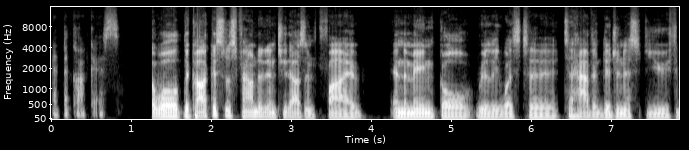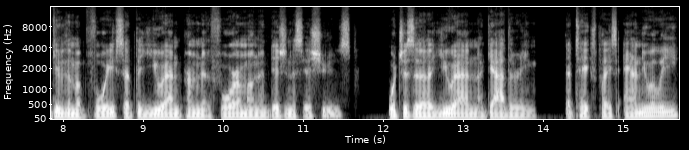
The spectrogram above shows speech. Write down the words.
at the caucus. Well, the caucus was founded in 2005 and the main goal really was to to have indigenous youth give them a voice at the UN Permanent Forum on Indigenous Issues, which is a UN gathering that takes place annually.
